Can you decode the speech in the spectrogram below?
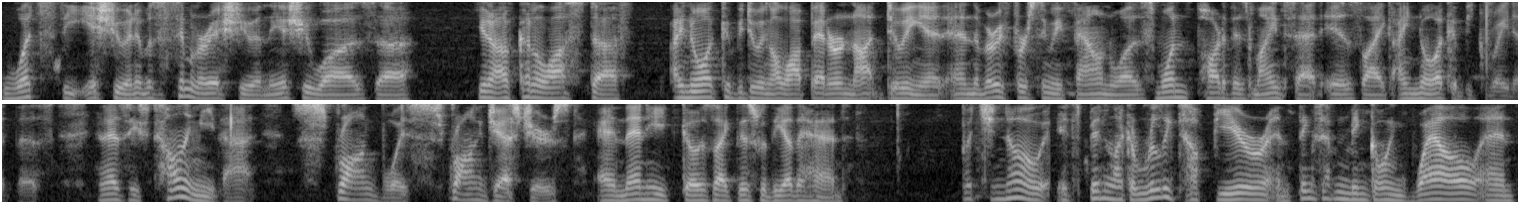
what's the issue? And it was a similar issue. And the issue was, uh, you know, I've kind of lost stuff. I know I could be doing a lot better not doing it. And the very first thing we found was one part of his mindset is like, I know I could be great at this. And as he's telling me that, strong voice, strong gestures. And then he goes like this with the other hand. But you know, it's been like a really tough year and things haven't been going well and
